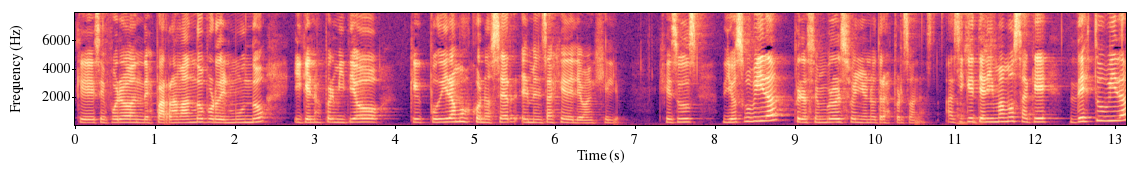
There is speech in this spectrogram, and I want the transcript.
que se fueron desparramando por el mundo y que nos permitió que pudiéramos conocer el mensaje del Evangelio. Jesús dio su vida, pero sembró el sueño en otras personas. Así, que te animamos a que des tu vida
